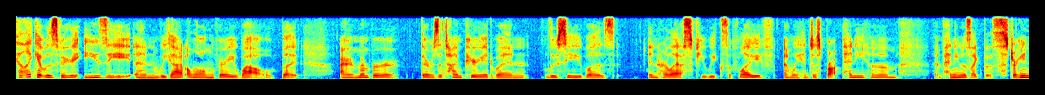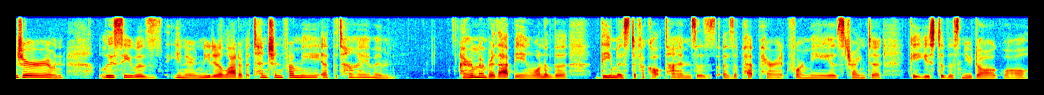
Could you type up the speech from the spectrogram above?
feel like it was very easy and we got along very well. But I remember there was a time period when Lucy was in her last few weeks of life and we had just brought Penny home and Penny was like this stranger and Lucy was, you know, needed a lot of attention from me at the time and I remember that being one of the the most difficult times as as a pet parent for me is trying to get used to this new dog while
